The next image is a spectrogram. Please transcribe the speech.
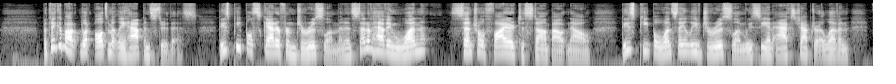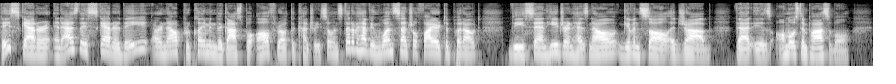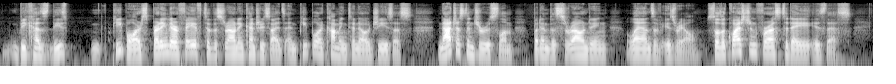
But think about what ultimately happens through this. These people scatter from Jerusalem, and instead of having one central fire to stomp out now, these people, once they leave Jerusalem, we see in Acts chapter 11, they scatter, and as they scatter, they are now proclaiming the gospel all throughout the country. So instead of having one central fire to put out, the Sanhedrin has now given Saul a job that is almost impossible because these people are spreading their faith to the surrounding countrysides and people are coming to know Jesus, not just in Jerusalem, but in the surrounding lands of Israel. So the question for us today is this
